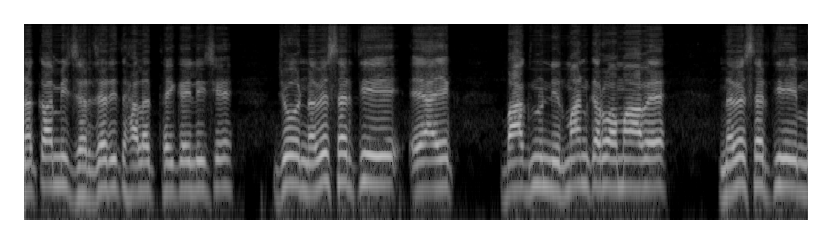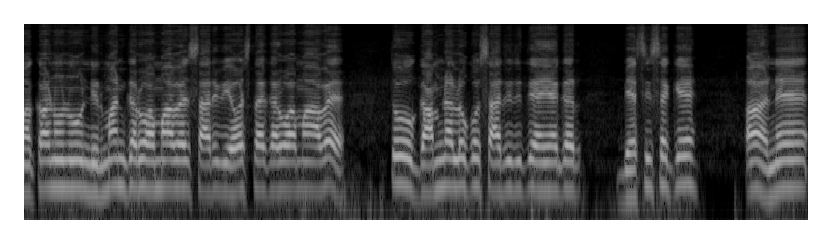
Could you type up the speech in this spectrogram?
નકામી જર્જરિત હાલત થઈ ગયેલી છે. જો નવેસરથી આ એક બાગનું નિર્માણ કરવામાં આવે નવેસરથી મકાનોનું નિર્માણ કરવામાં આવે, સારી વ્યવસ્થા કરવામાં આવે, તો ગામના લોકો સારી રીતે અહીંયા આગળ બેસી શકે અને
